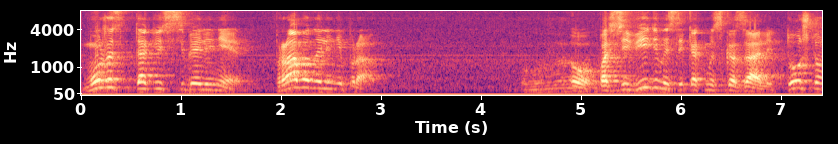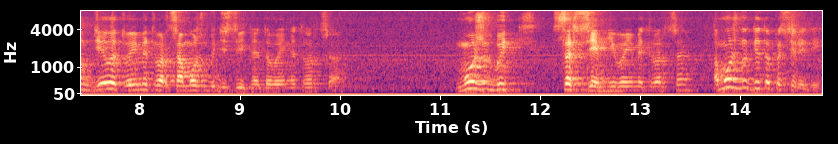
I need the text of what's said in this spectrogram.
Может так вести себя или нет? Прав он или не прав? О, по всей видимости, как мы сказали, то, что он делает во имя Творца, может быть действительно это во имя Творца. Может быть совсем не во имя Творца, а может быть где-то посередине.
